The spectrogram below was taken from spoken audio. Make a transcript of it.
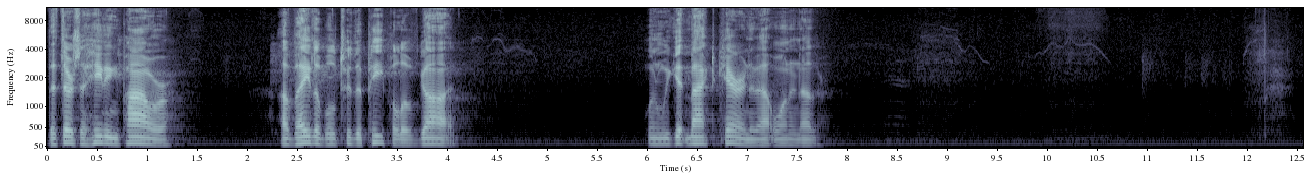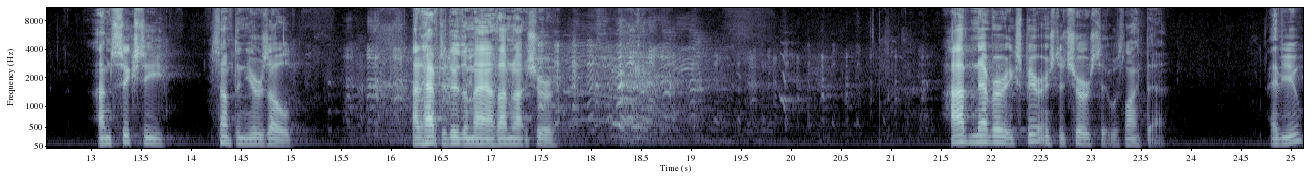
that there's a healing power available to the people of God when we get back to caring about one another. I'm 60 something years old. I'd have to do the math, I'm not sure. I've never experienced a church that was like that. Have you?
